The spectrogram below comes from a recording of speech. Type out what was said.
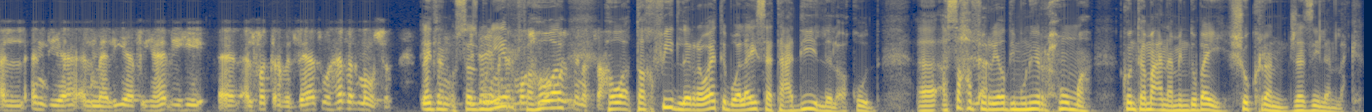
الأندية المالية في هذه الفترة بالذات وهذا الموسم. اذا أستاذ منير فهو هو تخفيض للرواتب وليس تعديل للعقود. آه، الصحفي. الرياضي منير حومة كنت معنا من دبي. شكرا جزيلا لك.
